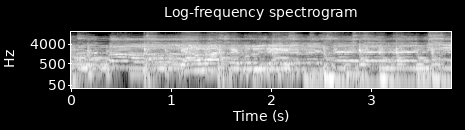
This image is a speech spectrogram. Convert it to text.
क्या बात शरण शरण जी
